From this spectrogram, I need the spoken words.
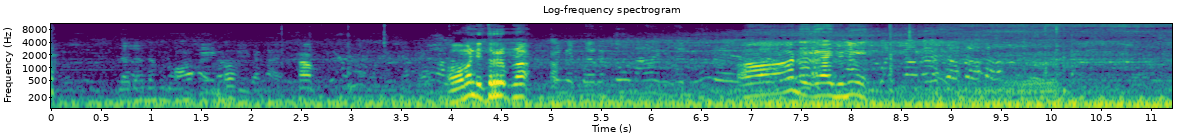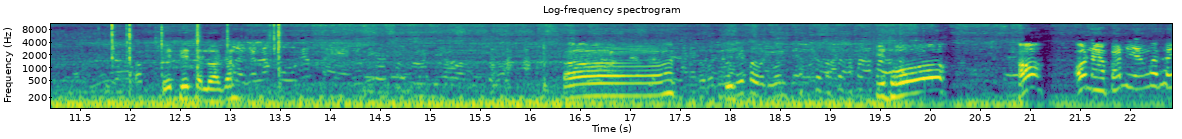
า ครับโอ้มันดิตรึบเนาะอ๋อนี่แอร์อยู่นี่ปิดปิดตำรวจกันเออกี่โถเอาเอาหน้าปัดยังมาใส่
